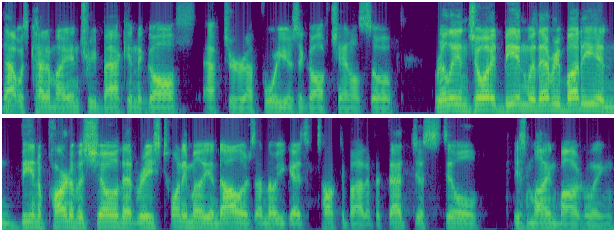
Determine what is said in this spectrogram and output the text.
that was kind of my entry back into golf after uh, four years of Golf Channel. So, really enjoyed being with everybody and being a part of a show that raised twenty million dollars. I know you guys have talked about it, but that just still is mind-boggling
